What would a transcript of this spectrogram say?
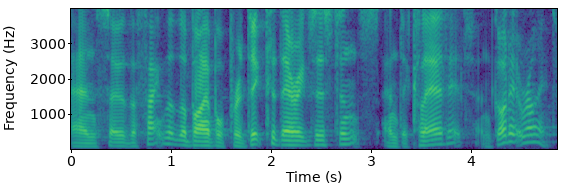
And so the fact that the Bible predicted their existence and declared it and got it right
